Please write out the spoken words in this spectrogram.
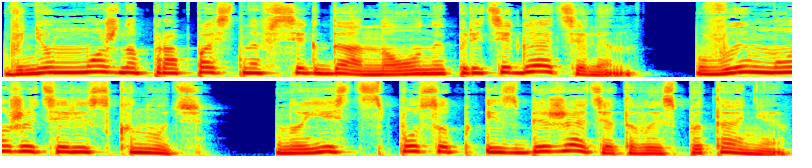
В нем можно пропасть навсегда, но он и притягателен. Вы можете рискнуть, но есть способ избежать этого испытания.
